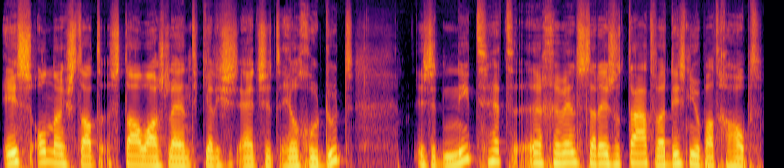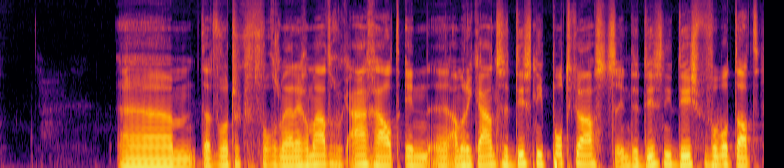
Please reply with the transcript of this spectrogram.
is, ondanks dat Star Wars Land Galaxy's Edge het heel goed doet, is het niet het eh, gewenste resultaat waar Disney op had gehoopt. Ehm, dat wordt ook volgens mij regelmatig ook aangehaald in eh, Amerikaanse Disney podcasts, in de Disney Dish bijvoorbeeld, dat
